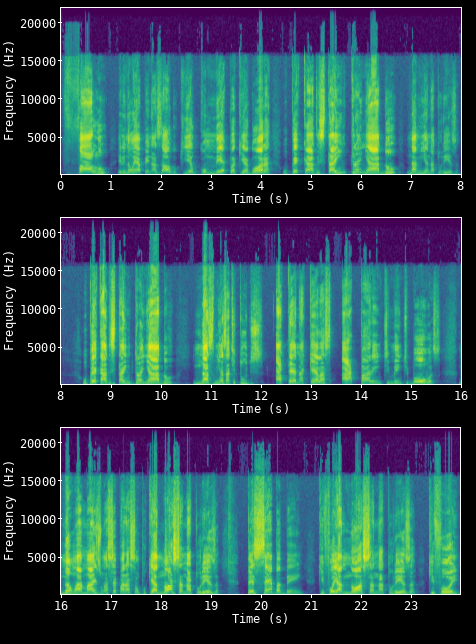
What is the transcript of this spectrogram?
falo, ele não é apenas algo que eu cometo aqui agora, o pecado está entranhado na minha natureza. O pecado está entranhado nas minhas atitudes, até naquelas aparentemente boas. Não há mais uma separação, porque a nossa natureza, perceba bem que foi a nossa natureza que foi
